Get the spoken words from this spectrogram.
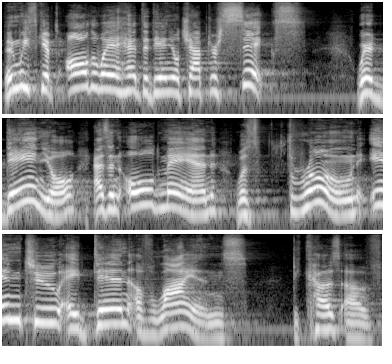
Then we skipped all the way ahead to Daniel chapter 6, where Daniel, as an old man, was thrown into a den of lions because of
